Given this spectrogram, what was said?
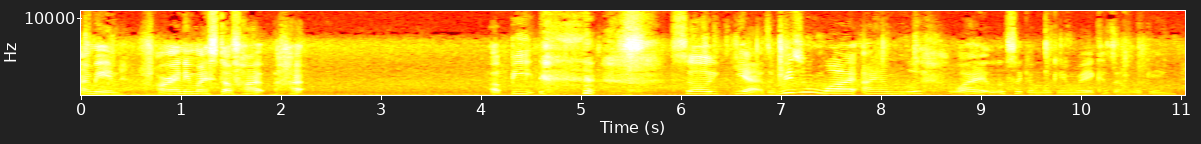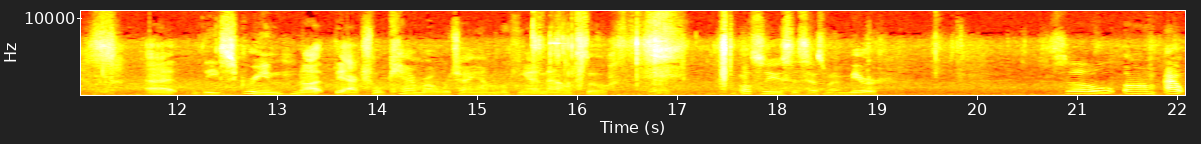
I mean, are any of my stuff hot, hot upbeat? so yeah, the reason why I am look why it looks like I'm looking away because I'm looking at the screen, not the actual camera, which I am looking at now. So also use this as my mirror. So um, out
